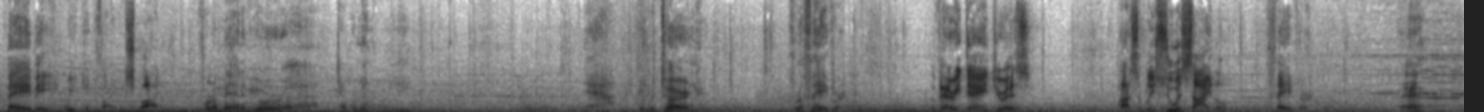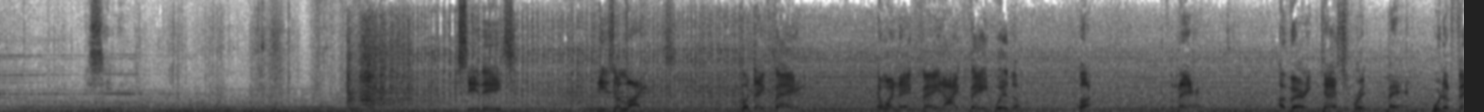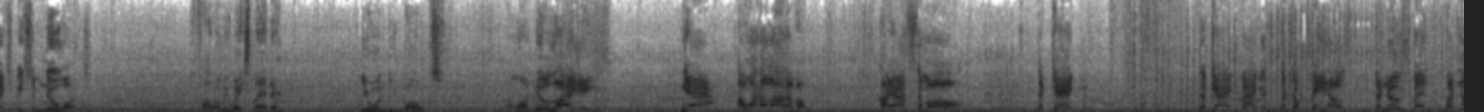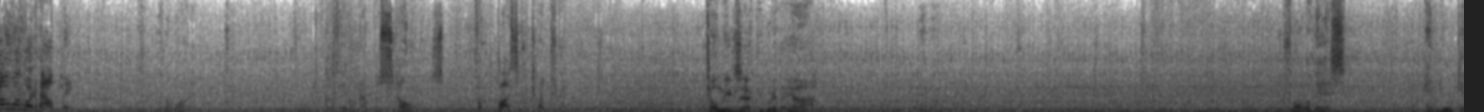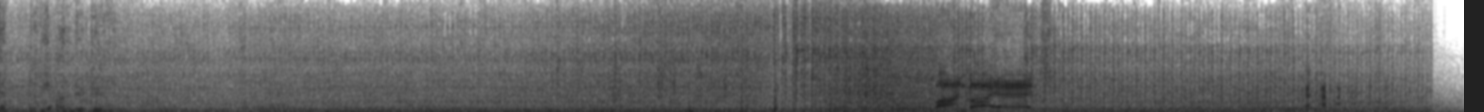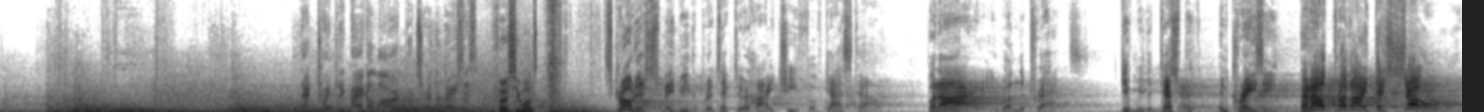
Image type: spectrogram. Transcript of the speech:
Maybe we can find a spot for a man of your uh, temperament. hmm? Yeah. In return, for a favor. A very dangerous, possibly suicidal favor. Huh? You see. You see these? These are lighties. But they fade. And when they fade, I fade with them. But if a man, a very desperate man, were to fetch me some new ones, you follow me, Wastelander? You want new bulbs? I want new ladies! Yeah! I want a lot of them! I asked them all! The gang... The gangbangers, the torpedoes, the newsmen, but no one would help me! You know why? Because they don't have the stones from Buzzard Country. Tell me exactly where they are. You follow this, and you'll get to the Underdune. Bon voyage! That twinkly bag of lard puts you in the races? First he wants... Scrotus may be the protector high chief of Gastown, but I run the tracks. Give me the desperate and crazy, and I'll provide the show!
